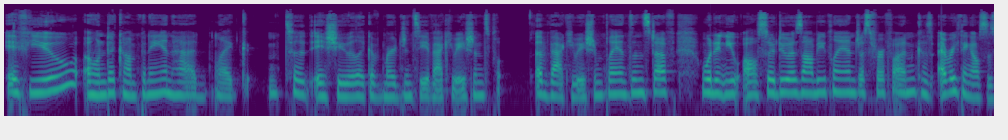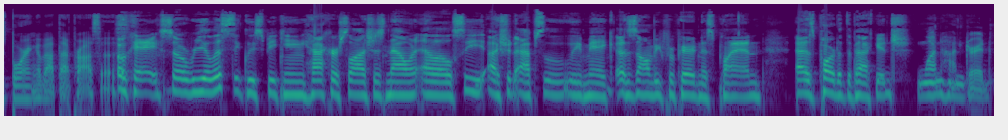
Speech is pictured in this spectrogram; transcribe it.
if you owned a company and had like to issue like emergency evacuations evacuation plans and stuff, wouldn't you also do a zombie plan just for fun? Because everything else is boring about that process. Okay, so realistically speaking, Hacker Slash is now an LLC. I should absolutely make a zombie preparedness plan as part of the package. 100.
